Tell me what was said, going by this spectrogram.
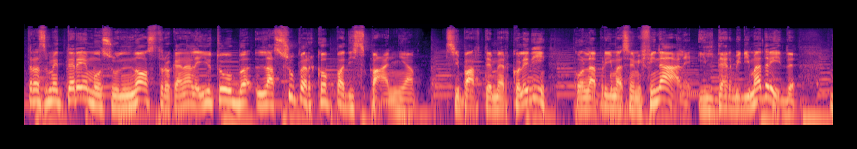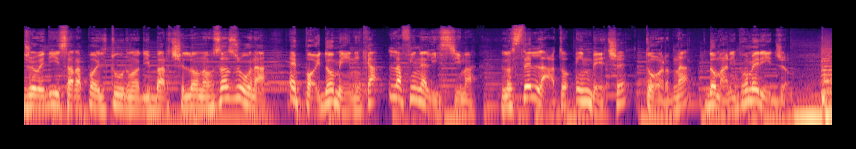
trasmetteremo sul nostro canale YouTube la Supercoppa di Spagna. Si parte mercoledì con la prima semifinale, il derby di Madrid, giovedì sarà poi il turno di Barcellona-Osasuna e poi domenica la finalissima. Lo stellato invece torna domani pomeriggio.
